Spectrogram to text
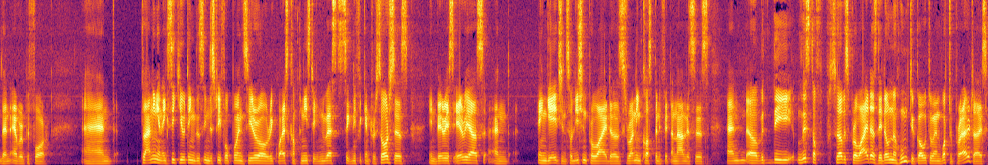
than ever before. And planning and executing this Industry 4.0 requires companies to invest significant resources in various areas and engage in solution providers, running cost benefit analysis, and uh, with the list of service providers, they don't know whom to go to and what to prioritize.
